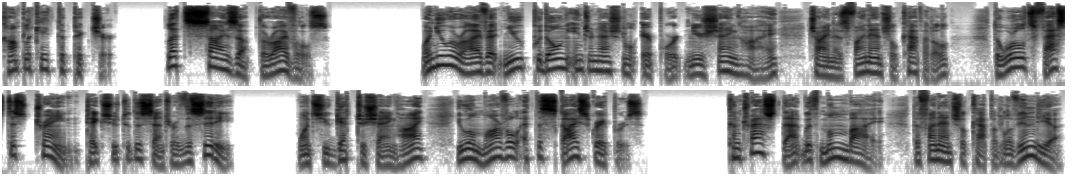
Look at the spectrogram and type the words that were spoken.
complicate the picture. Let's size up the rivals. When you arrive at New Pudong International Airport near Shanghai, China's financial capital, the world's fastest train takes you to the center of the city. Once you get to Shanghai, you will marvel at the skyscrapers. Contrast that with Mumbai, the financial capital of India.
